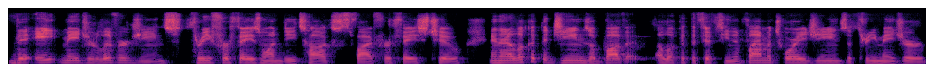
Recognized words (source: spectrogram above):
the eight major liver genes three for phase one detox, five for phase two. And then I look at the genes above it. I look at the 15 inflammatory genes, the three major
